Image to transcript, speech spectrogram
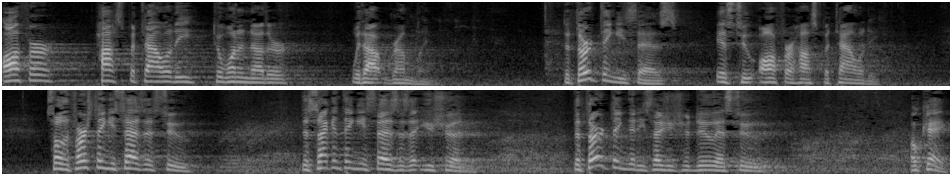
Offer hospitality to one another without grumbling. The third thing he says is to offer hospitality. So the first thing he says is to. The second thing he says is that you should. The third thing that he says you should do is to. Okay.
